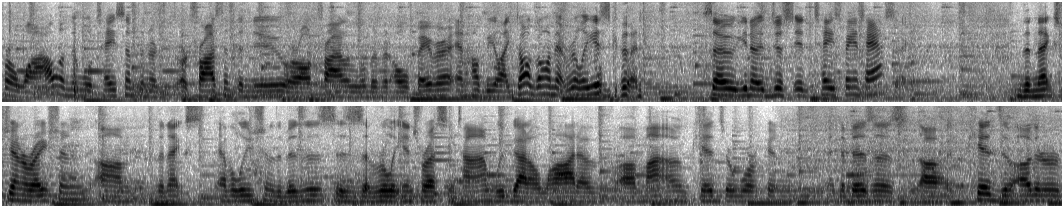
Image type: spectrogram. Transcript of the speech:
for a while and then we'll taste something or, or try something new or I'll try a little bit of an old favorite and I'll be like, doggone, that really is good. So, you know, just, it tastes fantastic. The next generation, um, the next evolution of the business is a really interesting time. We've got a lot of, uh, my own kids are working in the business, uh, kids of other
